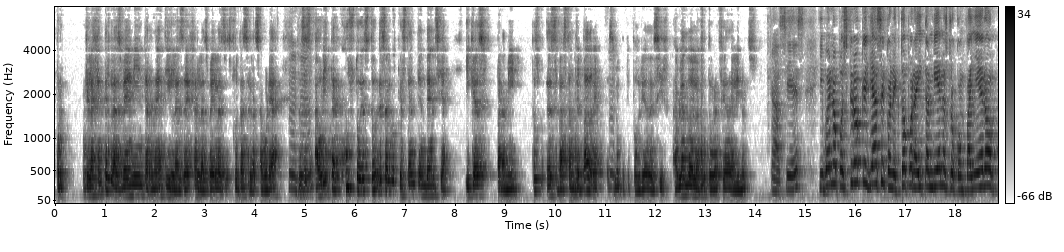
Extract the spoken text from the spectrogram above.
porque la gente las ve en internet y las deja, las ve, las disfruta, se las saborea. Entonces, ahorita justo esto es algo que está en tendencia y que es, para mí, pues es bastante padre, es lo que te podría decir, hablando de la fotografía de alimentos. Así es. Y bueno, pues creo que ya se conectó por ahí también nuestro compañero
